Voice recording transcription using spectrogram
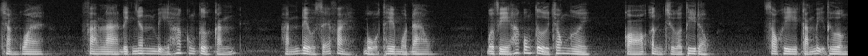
Chẳng qua Phạm là địch nhân bị hắc công tử cắn, Hắn đều sẽ phải bổ thêm một đao, Bởi vì hắc công tử trong người Có ẩn chứa thi độc. Sau khi cắn bị thương,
